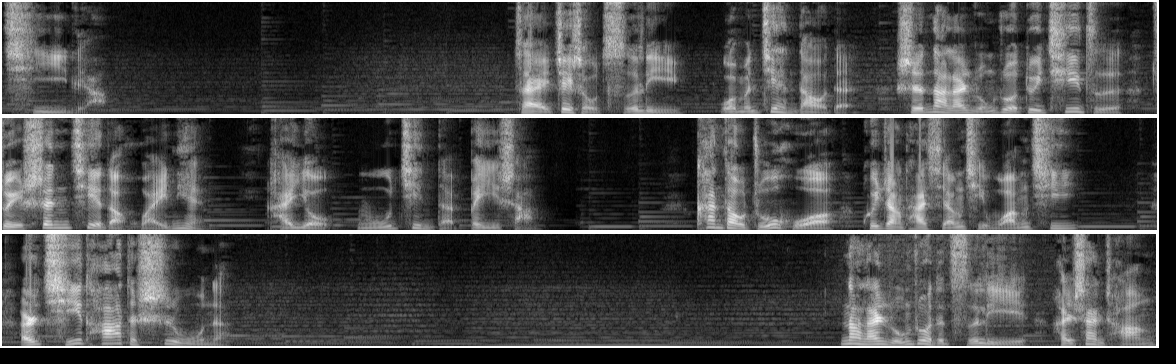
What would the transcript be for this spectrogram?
凄凉。在这首词里。我们见到的是纳兰容若对妻子最深切的怀念，还有无尽的悲伤。看到烛火会让他想起亡妻，而其他的事物呢？纳兰容若的词里很擅长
